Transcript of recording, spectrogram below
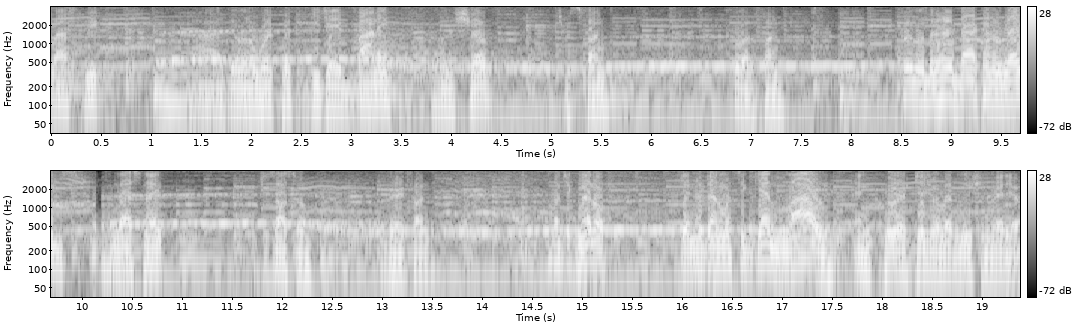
last week, uh, did a little work with DJ Bonnie on the show, which was fun. A lot of fun. Put a little bit of her back on the regs last night, which was also very fun. Project Metal, getting her done once again, loud and clear. Digital Revolution Radio,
